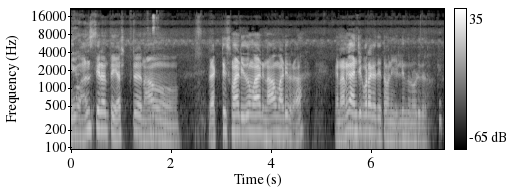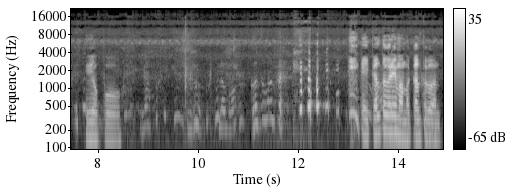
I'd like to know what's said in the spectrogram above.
ನೀವು ಅನಿಸ್ತೀರಂತೆ ಎಷ್ಟು ನಾವು ಪ್ರಾಕ್ಟೀಸ್ ಮಾಡಿ ಇದು ಮಾಡಿ ನಾವು ಮಾಡಿದ್ರ? ನನಗೆ ಅಂಜಿಕೆ ಬರಾಕತ್ತೈತೆ ಅವನಿಗೆ ಇಲ್ಲಿಂದ ನೋಡಿದ್ರು. ಅಯ್ಯಪ್ಪು. ಏ ಕಲ್ ತಗೋರಿ ಮಾಮ ಕಲ್ ತಗೋ ಅಂತ.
